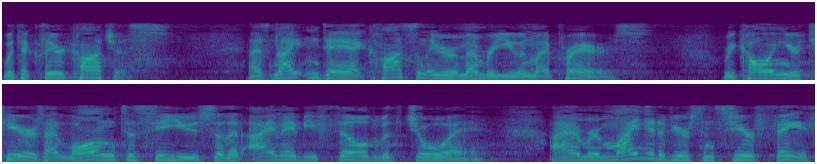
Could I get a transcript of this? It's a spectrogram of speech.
with a clear conscience. As night and day I constantly remember you in my prayers. Recalling your tears, I long to see you so that I may be filled with joy. I am reminded of your sincere faith,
